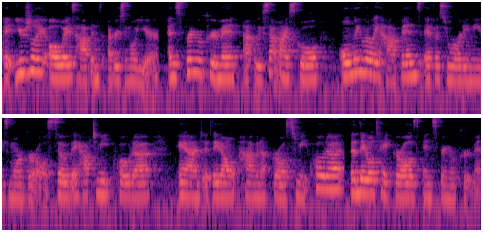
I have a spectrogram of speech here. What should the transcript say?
it usually always happens every single year. And spring recruitment, at least at my school, only really happens if a sorority needs more girls. So they have to meet quota and if they don't have enough girls to meet quota, then they will take girls in spring recruitment.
